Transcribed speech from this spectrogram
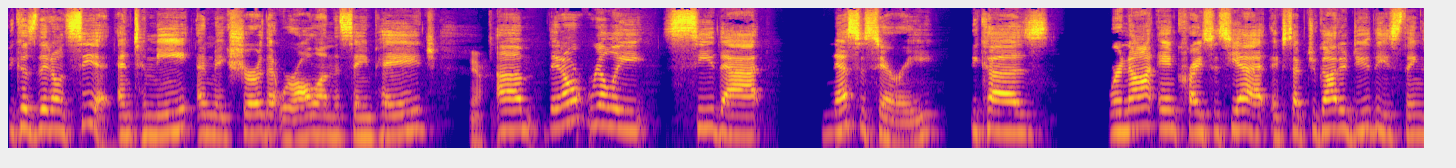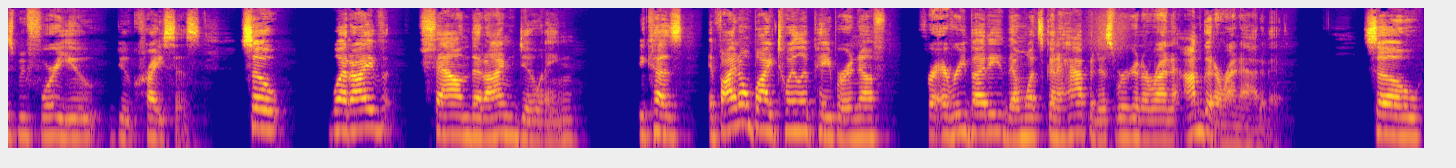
because they don't see it. And to meet and make sure that we're all on the same page, Yeah. um, they don't really see that necessary because we're not in crisis yet, except you got to do these things before you do crisis. So, what I've found that I'm doing, because if I don't buy toilet paper enough for everybody, then what's going to happen is we're going to run, I'm going to run out of it. So,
